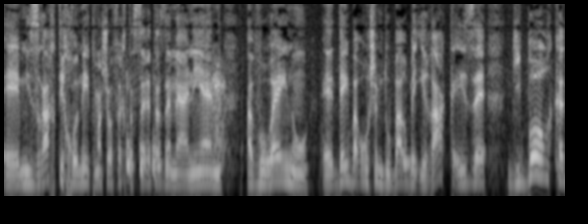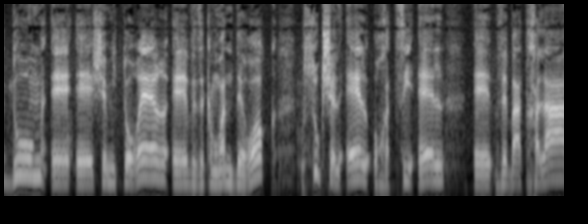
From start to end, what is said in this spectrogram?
אה, מזרח תיכונית, מה שהופך את הסרט הזה מעניין עבורנו, אה, די ברור שמדובר בעיראק, איזה גיבור קדום אה, אה, שמתעורר, אה, וזה כמובן דה רוק, הוא סוג של אל או חצי אל. אה, ובהתחלה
